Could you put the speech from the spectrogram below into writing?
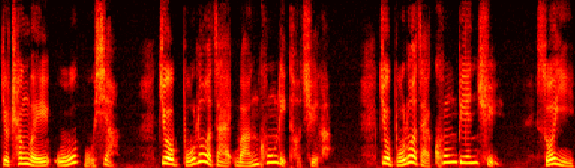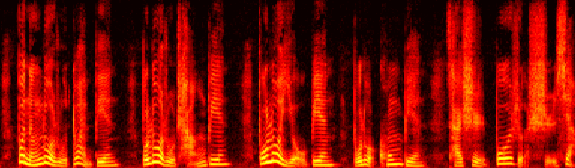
就称为无不相，就不落在完空里头去了，就不落在空边去，所以不能落入断边，不落入长边。不落有边，不落空边，才是般若实相。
